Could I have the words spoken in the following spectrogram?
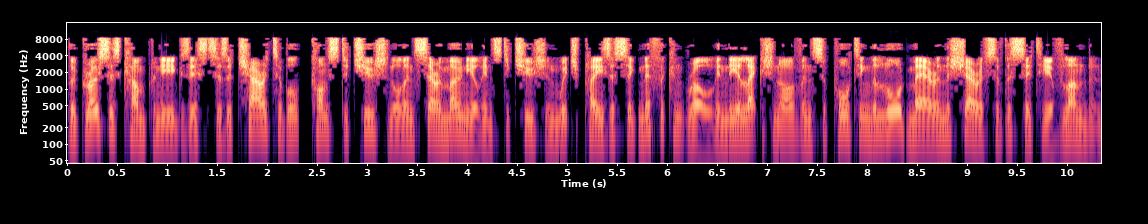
the Grocers Company exists as a charitable, constitutional and ceremonial institution which plays a significant role in the election of and supporting the Lord Mayor and the Sheriffs of the City of London.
